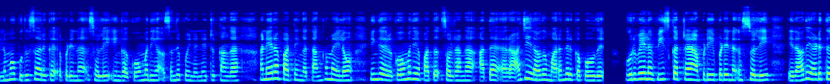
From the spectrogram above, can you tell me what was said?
என்னமோ புதுசாக இருக்குது அப்படின்னு சொல்லி எங்கள் கோமதியை அசந்து போய் நின்றுட்டு இருக்காங்க அந்நேரம் பார்த்து எங்கள் தங்கமயிலும் இங்கே கோமதியை பார்த்து சொல்கிறாங்க அத்தை ராஜி ஏதாவது மறந்துருக்க போகுது. ஒருவேளை ஃபீஸ் கட்டுறேன் அப்படி இப்படின்னு சொல்லி ஏதாவது எடுத்து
